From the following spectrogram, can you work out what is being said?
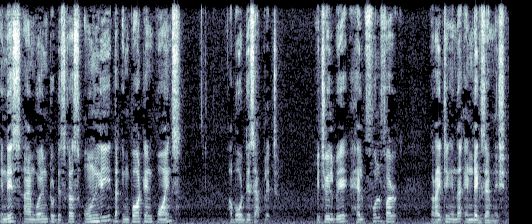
in this I am going to discuss only the important points about this applet which will be helpful for writing in the end examination.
